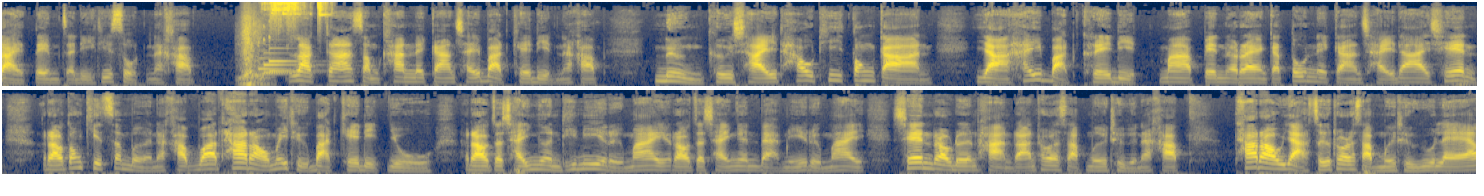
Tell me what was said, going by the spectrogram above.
จ่ายเต็มจะดีที่สุดนะครับหลักการสำคัญในการใช้บัตรเครดิตนะครับ 1. คือใช้เท่าที่ต้องการ อย่าให้บัตรเครดิตมาเป็นแรงกระตุ้นในการใช้ได้ เช่น เราต้องคิดเสมอนะครับว่าถ้าเราไม่ถือบัตรเครดิตอยู่ เราจะใช้เงินที่นี่หรือไม่ เราจะใช้เงินแบบนี้หรือไม่ เช่น เราเดินผ่านร้านโทรศัพท์มือถือนะครับถ้าเราอยากซื้อโทรศัพท์มือถืออยู่แล้ว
